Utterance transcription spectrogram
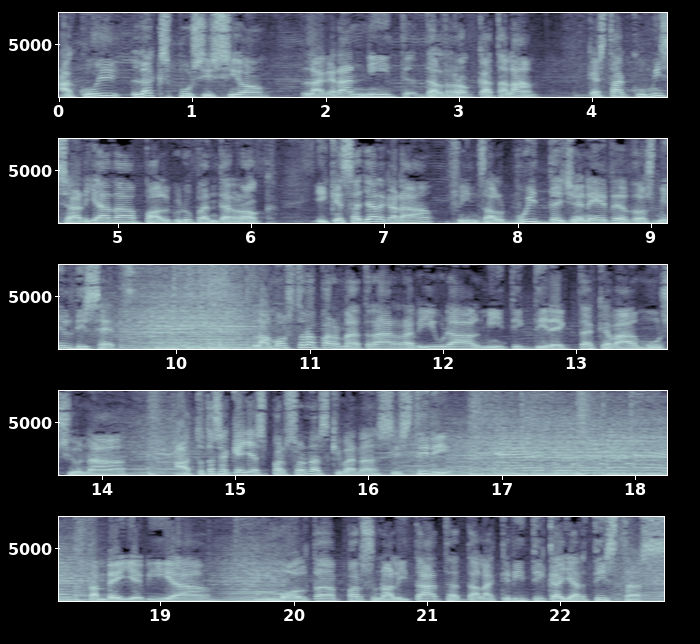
acull l'exposició La Gran Nit del Rock Català, que està comissariada pel grup Enderrock i que s'allargarà fins al 8 de gener de 2017. La mostra permetrà reviure el mític directe que va emocionar a totes aquelles persones que van assistir-hi. També hi havia molta personalitat de la crítica i artistes.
